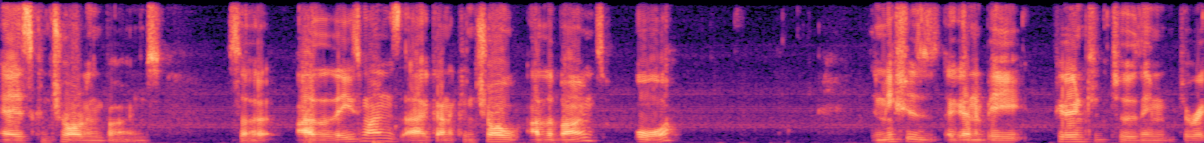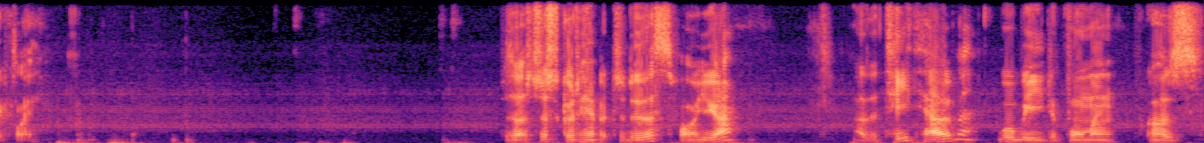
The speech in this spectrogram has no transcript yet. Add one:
as controlling bones. So either these ones are going to control other bones or the meshes are going to be parented to them directly. So it's just good habit to do this while you are. Uh, the teeth, however, will be deforming because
